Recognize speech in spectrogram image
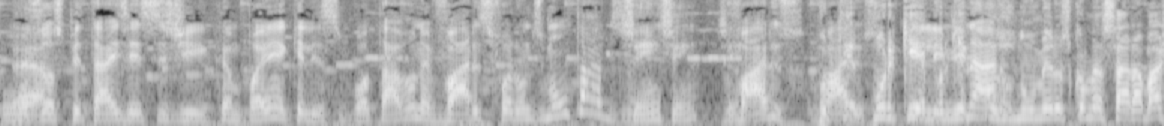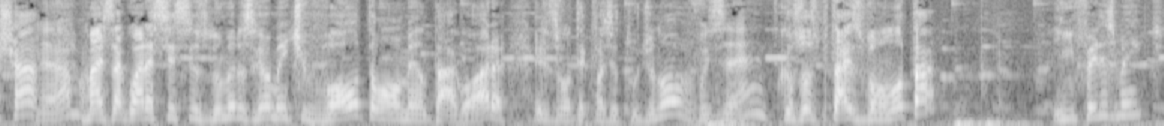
Os É. hospitais esses de campanha que eles botavam, né? Vários foram desmontados. né? Sim, sim. sim. Vários. Por quê? vários. Por quê? Porque Eliminaram. os números começaram a baixar. É, mas- mas agora, se esses números realmente voltam a aumentar agora, eles vão ter que fazer tudo de novo. Pois é. Porque os hospitais vão lotar. Infelizmente.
